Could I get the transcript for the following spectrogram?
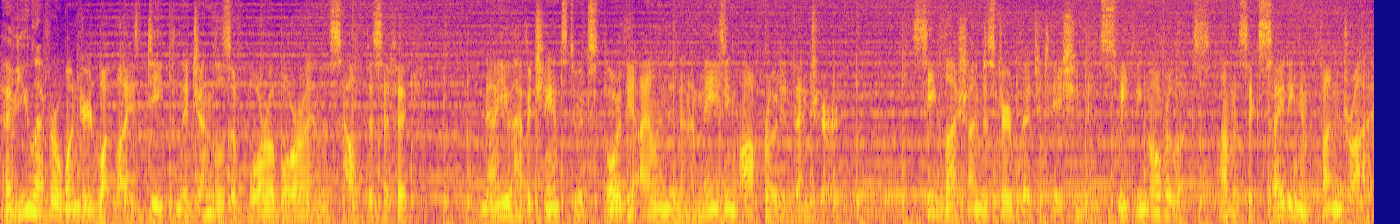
Have you ever wondered what lies deep in the jungles of Bora Bora in the South Pacific? Now you have a chance to explore the island in an amazing off-road adventure. See lush undisturbed vegetation and sweeping overlooks on this exciting and fun drive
